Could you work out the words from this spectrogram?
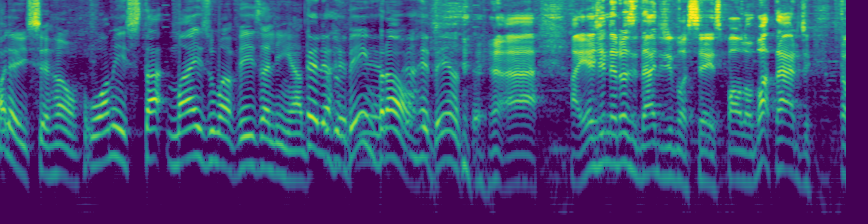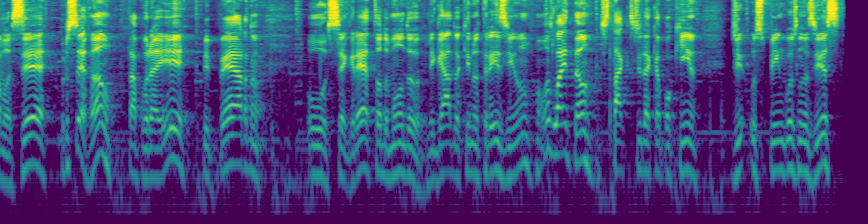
Olha aí, Serrão, o homem está mais uma vez alinhado. Ele Tudo arrebenta, bem, Brown? Arrebenta. Ah, aí é a generosidade de vocês, Paulo. Boa tarde pra você, pro Serrão, tá por aí, Piperno o segredo, todo mundo ligado aqui no 3 em 1. Vamos lá então, destaques de daqui a pouquinho de Os Pingos nos Is.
